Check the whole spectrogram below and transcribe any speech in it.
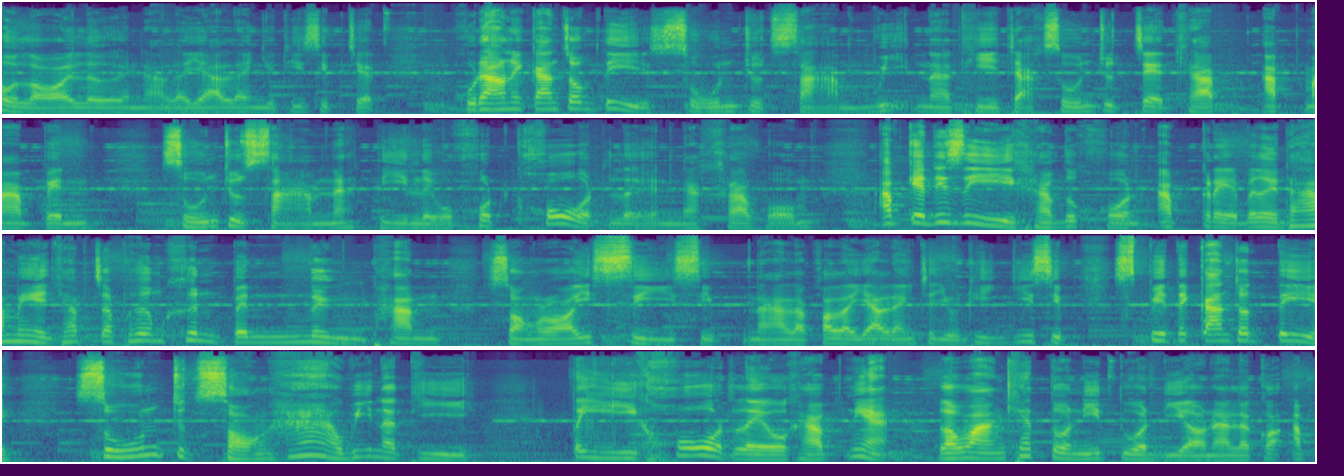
900 เลยนะ ระยะแรงอยู่ที่ 17คูลดาวน์ในการโจมตี 0.3 วินาทีจาก 0.7 ครับ อัพมาเป็น 0.3 นะ ตีเร็วโคตรเลยนะครับผม อัปเกรดที่ 4 ครับทุกคน อัปเกรดไปเลยดาเมจครับ จะเพิ่มขึ้นเป็น 1,240 นะ แล้วก็ระยะแรงจะอยู่ที่ 20 สปีดในการโจมตี 0.25 วินาทีตีโคตรเร็วครับ เนี่ยระวังแค่ตัวนี้ตัวเดียวนะ แล้วก็อัป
